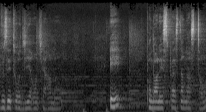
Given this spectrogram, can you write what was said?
vous étourdir entièrement. Et, pendant l'espace d'un instant,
